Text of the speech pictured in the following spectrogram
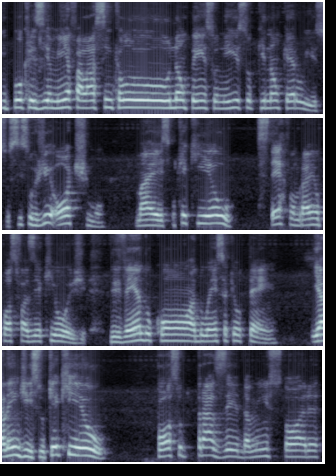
hipocrisia minha falar assim que eu não penso nisso, que não quero isso. Se surgir, ótimo, mas o que que eu, Stefan Brian, eu posso fazer aqui hoje, vivendo com a doença que eu tenho? E além disso, o que que eu posso trazer da minha história,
